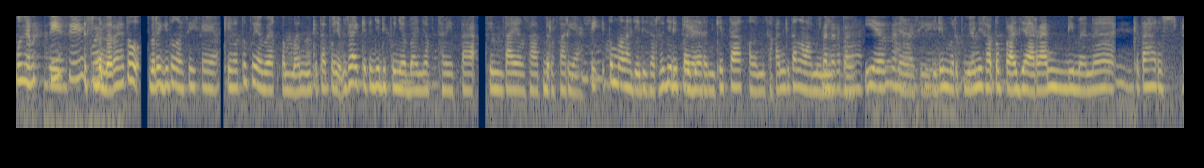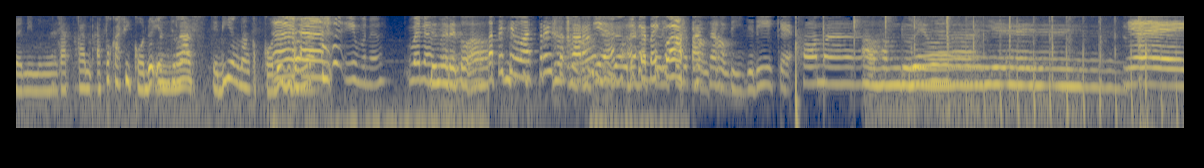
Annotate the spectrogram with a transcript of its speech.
Mengerti. Sih. sebenarnya tuh sebenarnya gitu gak sih kayak kita tuh punya banyak teman kita punya misalnya kita jadi punya banyak cerita cinta yang sangat bervariasi itu malah jadi seharusnya jadi pelajaran kita kalau misalkan kita ngalamin Bener itu banget. Iya Ya benar nggak sih. Jadi menurut gue ini satu pelajaran di mana kita harus berani mengungkapkan atau kasih kode yang jelas. Jadi yang nangkep kode juga ngerti. Iya benar. Benar. Dengar itu Al. Tapi si Lastri sekarang Iya, juga udah oke, happily baiklah. pacar sih. Jadi kayak selamat. Alhamdulillah. Yeay. Yeay.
